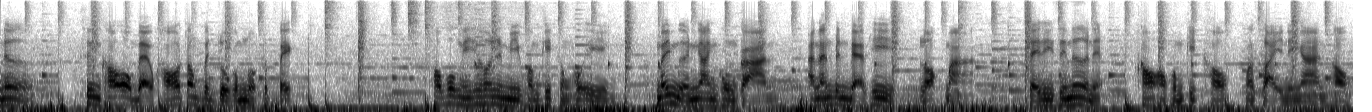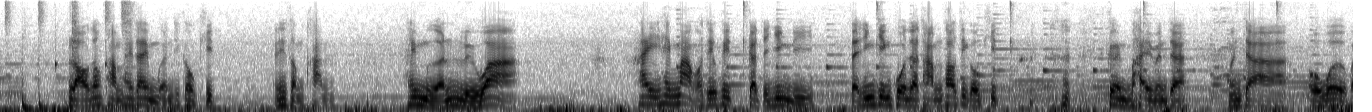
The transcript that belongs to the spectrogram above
เนอร์ ซึ่งเขาออกแบบเขาต้องเป็นตัวกำหนดสเปค เพราะพวกนี้เขาจะมีความคิดของเขาเอง ไม่เหมือนงานโครงการ อันนั้นเป็นแบบที่ล็อกมา แต่ดีไซเนอร์เนี่ย เขาเอาความคิดเขามาใส่ในงานเขา เราต้องทำให้ได้เหมือนที่เขาคิด อันนี้สำคัญ ให้เหมือนหรือว่า ให้ให้มากกว่าที่เขาคิดก็จะยิ่งดี แต่จริง ๆ ควรจะทำเท่าที่เขาคิด เกินไปมันจะมันจะโอเวอร์ไป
